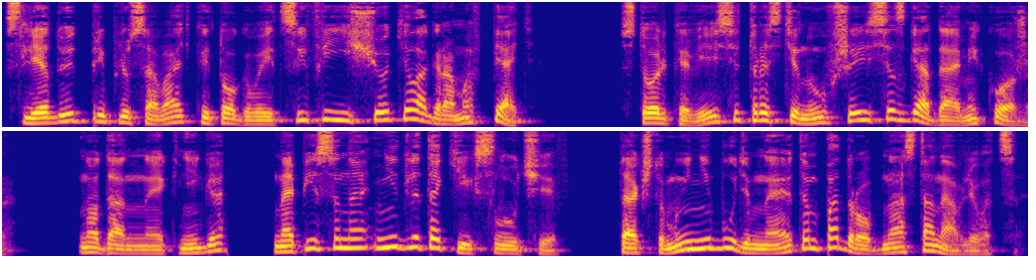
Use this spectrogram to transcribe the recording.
следует приплюсовать к итоговой цифре еще килограммов 5. Столько весит растянувшаяся с годами кожа. Но данная книга написана не для таких случаев, так что мы не будем на этом подробно останавливаться,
